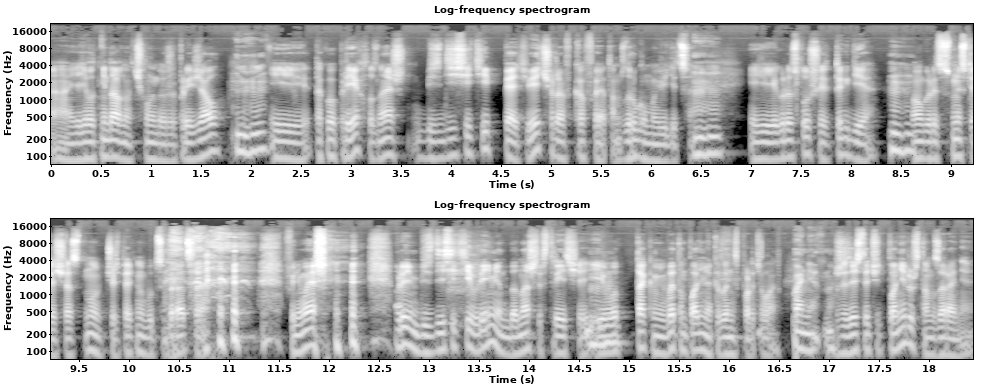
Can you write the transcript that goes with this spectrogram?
А, я вот недавно в Челны тоже приезжал, угу. и такой приехал, знаешь, без 10 5 вечера в кафе, там, с другом увидеться. Угу. И я говорю, слушай, ты где? Угу. Он говорит, в смысле, я сейчас, ну, через 5 минут буду собираться. Понимаешь? Время без 10 времени до нашей встречи. И вот так в этом плане меня Казань испортила. Понятно. Уже здесь ты чуть планируешь там заранее,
